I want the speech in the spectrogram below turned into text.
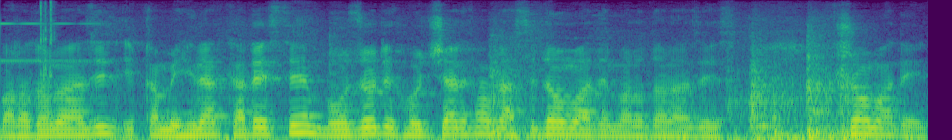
бародарони азиз. Иқа меҳнат кардаистем бозори ҳоҷи шарифам расида омадем бародарони азиз. Хуш омаден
